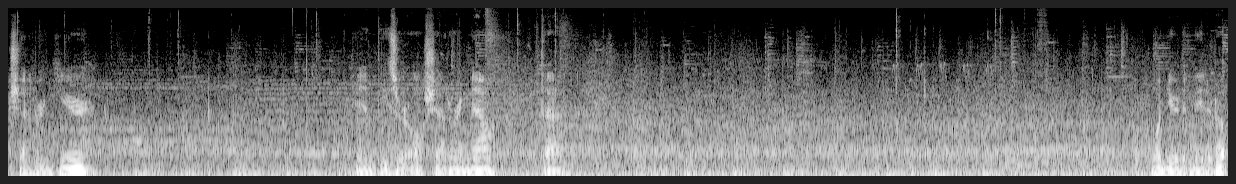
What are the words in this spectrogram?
shattering here. And these are all shattering now. That. One unit made it up.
